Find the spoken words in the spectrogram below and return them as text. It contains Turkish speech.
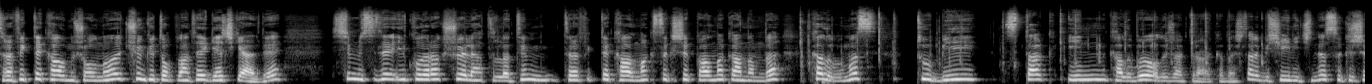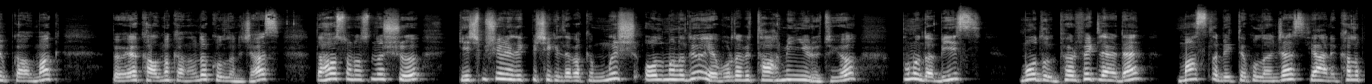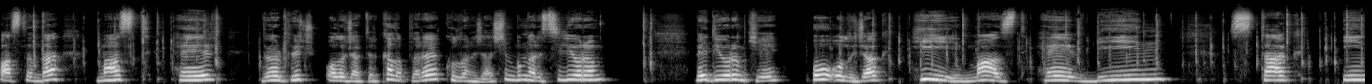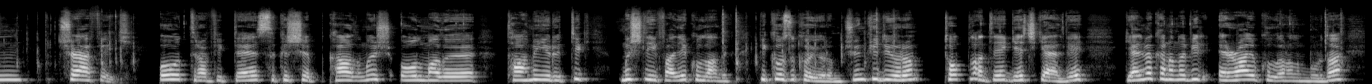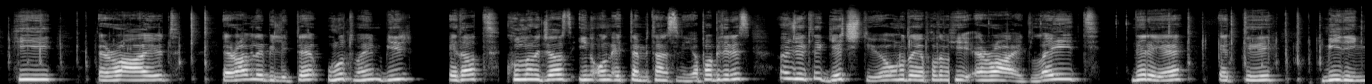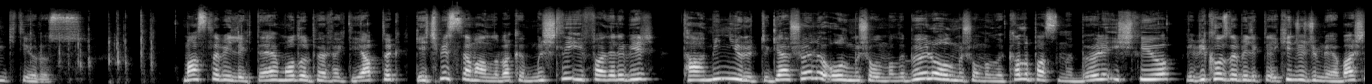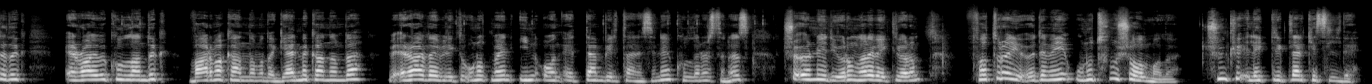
trafikte kalmış olmalı çünkü toplantıya geç geldi. Şimdi sizlere ilk olarak şöyle hatırlatayım. Trafikte kalmak, sıkışıp kalmak anlamında kalıbımız to be stuck in kalıbı olacaktır arkadaşlar. Bir şeyin içinde sıkışıp kalmak, böyle kalmak anlamında kullanacağız. Daha sonrasında şu, geçmişe yönelik bir şekilde bakın mış olmalı diyor ya burada bir tahmin yürütüyor. Bunu da biz model perfect'lerden must'la birlikte kullanacağız. Yani kalıp aslında must, have, verb 3 olacaktır. Kalıpları kullanacağız. Şimdi bunları siliyorum ve diyorum ki o olacak. He must have been stuck in traffic. O trafikte sıkışıp kalmış olmalı. Tahmin yürüttük. Mışlı ifadeyi kullandık. Because'u koyuyorum. Çünkü diyorum toplantıya geç geldi. Gelmek anlamında bir arrive kullanalım burada. He arrived. Arrive ile birlikte unutmayın bir edat kullanacağız. In on etten bir tanesini yapabiliriz. Öncelikle geç diyor. Onu da yapalım. He arrived late. Nereye? At the meeting diyoruz. Must'la birlikte model perfect'i yaptık. Geçmiş zamanlı bakın mışlı ifadeli bir tahmin yürüttük. Ya şöyle olmuş olmalı, böyle olmuş olmalı. Kalıp aslında böyle işliyor. Ve because'la birlikte ikinci cümleye başladık. Arrive'ı kullandık. Varmak anlamında, gelmek anlamında. Ve arrive ile birlikte unutmayın in on at'ten bir tanesini kullanırsınız. Şu örneği de yorumlara bekliyorum. Faturayı ödemeyi unutmuş olmalı. Çünkü elektrikler kesildi.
